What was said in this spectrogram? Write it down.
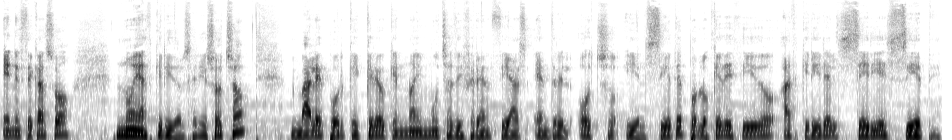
en este caso no he adquirido el Series 8, ¿vale? Porque creo que no hay muchas diferencias entre el 8 y el 7, por lo que he decidido adquirir el Series 7.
